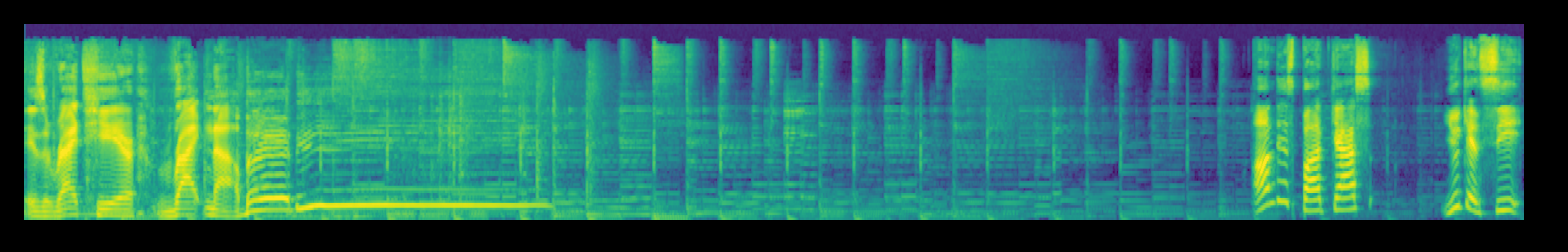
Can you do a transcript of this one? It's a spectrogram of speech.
is right here here right now, baby. On this podcast, you can see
